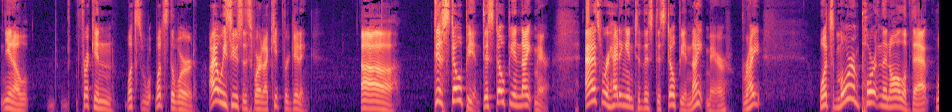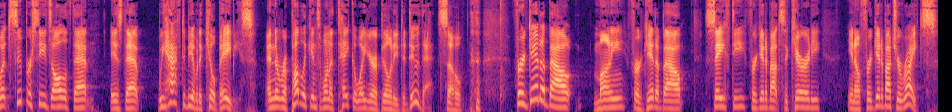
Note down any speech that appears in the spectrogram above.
you know, freaking what's what's the word? I always use this word. I keep forgetting. Uh, dystopian, dystopian nightmare. As we're heading into this dystopian nightmare, right? What's more important than all of that, what supersedes all of that, is that we have to be able to kill babies. And the Republicans want to take away your ability to do that. So forget about money, forget about safety, forget about security, you know, forget about your rights.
